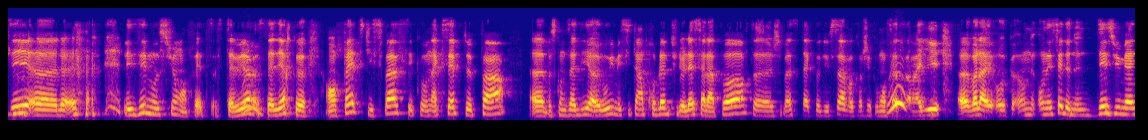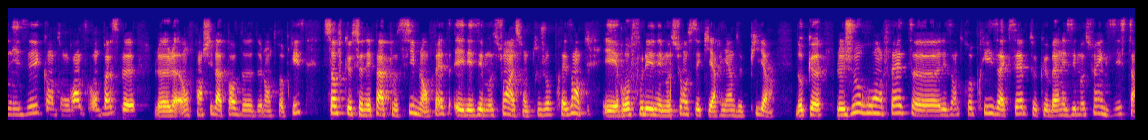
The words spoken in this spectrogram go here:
C'est euh, les émotions, en fait. C'est-à-dire, c'est-à-dire que, en fait, ce qui se passe, c'est qu'on n'accepte pas euh, parce qu'on nous a dit euh, oui, mais si tu as un problème, tu le laisses à la porte. Je sais pas si tu as connu ça. Moi, quand j'ai commencé à travailler, voilà, on, essaie de nous déshumaniser quand on rentre, on passe le, le, on franchit la porte de, de l'entreprise. Sauf que ce n'est pas possible en fait, et les émotions, elles sont toujours présentes. Et refouler une émotion, on sait qu'il n'y a rien de pire. Donc le jour où en fait les entreprises acceptent que ben, les émotions existent,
